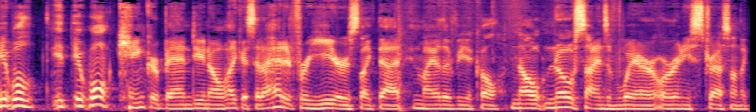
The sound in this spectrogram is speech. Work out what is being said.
it will it, it won't kink or bend you know like i said i had it for years like that in my other vehicle no no signs of wear or any stress on the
